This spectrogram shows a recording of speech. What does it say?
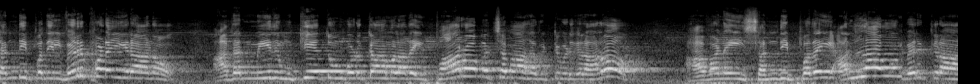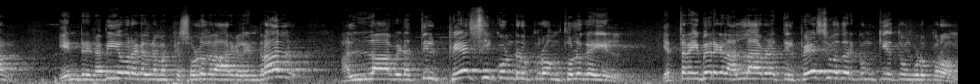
சந்திப்பதில் வெறுப்படைகிறானோ அதன் மீது முக்கியத்துவம் கொடுக்காமல் அதை பாரபட்சமாக விட்டு விடுகிறானோ அவனை சந்திப்பதை அல்லாவும் வெறுக்கிறான் என்று நபி அவர்கள் நமக்கு சொல்லுகிறார்கள் என்றால் அல்லாவிடத்தில் பேசி கொண்டிருக்கிறோம் தொழுகையில். எத்தனை பேர்கள் அல்லாவிடத்தில் பேசுவதற்கு முக்கியத்துவம் கொடுக்கிறோம்?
